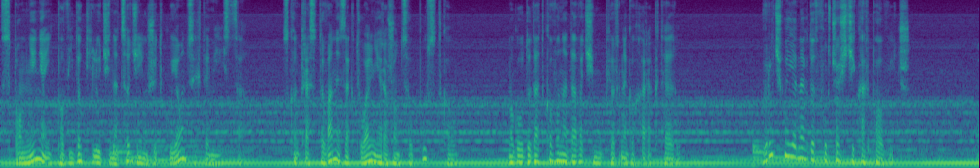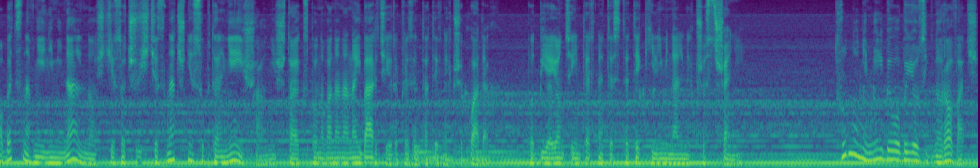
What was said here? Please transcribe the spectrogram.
wspomnienia i powidoki ludzi na co dzień użytkujących te miejsca skontrastowane z aktualnie rażącą pustką, mogą dodatkowo nadawać im upiornego charakteru. Wróćmy jednak do twórczości Karpowicz. Obecna w niej liminalność jest oczywiście znacznie subtelniejsza niż ta eksponowana na najbardziej reprezentatywnych przykładach, podbijającej internet estetyki liminalnych przestrzeni. Trudno niemniej byłoby ją zignorować,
